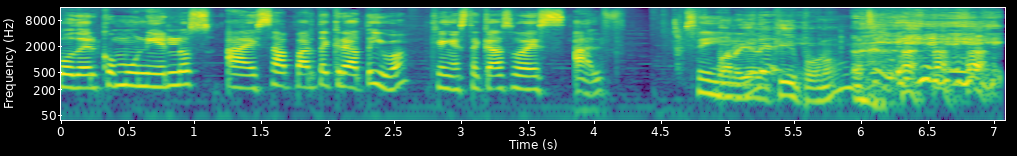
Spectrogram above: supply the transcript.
poder comunirlos a esa parte creativa, que en este caso es ALF. Bueno, y el equipo, ¿no? Sí.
